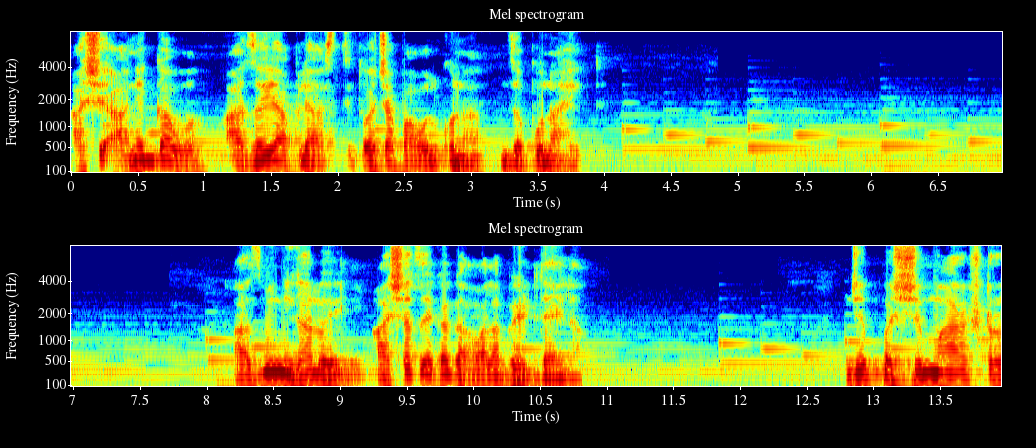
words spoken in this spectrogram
अशी अनेक गावं आजही आपल्या अस्तित्वाच्या पावलखुणा जपून आहेत. आज मी निघालोय अशाच एका गावाला भेट द्यायला जे पश्चिम महाराष्ट्र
